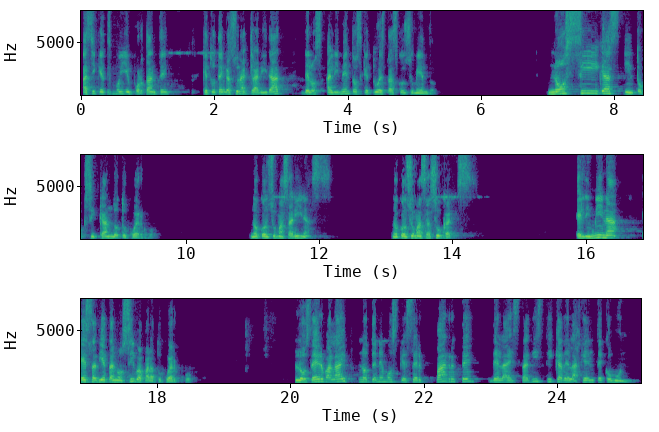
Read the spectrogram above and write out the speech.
Así que es muy importante que tú tengas una claridad de los alimentos que tú estás consumiendo. No sigas intoxicando tu cuerpo. No consumas harinas. No consumas azúcares. Elimina esa dieta nociva para tu cuerpo. Los de Herbalife no tenemos que ser parte de la estadística de la gente común.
